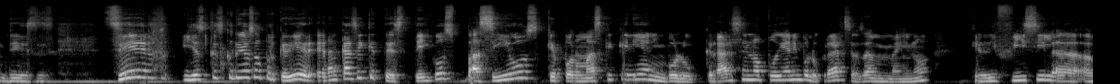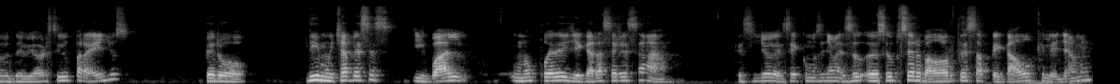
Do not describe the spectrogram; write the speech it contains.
Dices, sí, y es que es curioso porque eran casi que testigos pasivos que por más que querían involucrarse, no podían involucrarse. O sea, me imagino qué difícil ah, ah, debió haber sido para ellos, pero di, muchas veces igual uno puede llegar a hacer esa, qué sé yo, ese, ¿cómo se llama? Ese, observador desapegado que le llaman,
